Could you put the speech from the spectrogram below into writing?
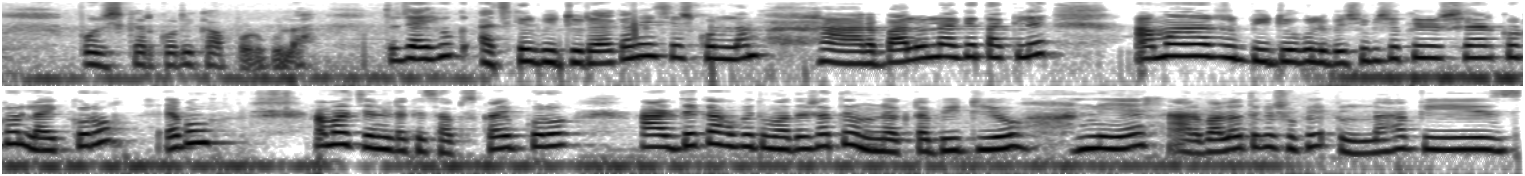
পরিষ্কার করি কাপড়গুলা। তো যাই হোক, আজকের ভিডিওটা এখানেই শেষ করলাম। আর ভালো লাগে থাকলে আমার ভিডিওগুলো বেশি বেশি করে শেয়ার করো লাইক করো এবং আমার চ্যানেলটাকে সাবস্ক্রাইব করো। আর দেখা হবে তোমাদের সাথে অন্য একটা ভিডিও নিয়ে। আর ভালো থেকে সবাই, আল্লাহ হাফিজ।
